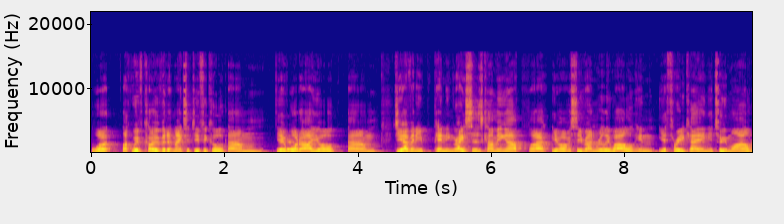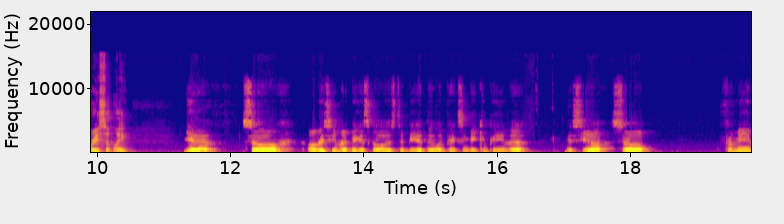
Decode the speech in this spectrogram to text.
what like with COVID, it makes it difficult. Um, yeah, yeah, what are your um, do you have any pending races coming up? Like you've obviously run really well in your three k and your two mile recently. Yeah, so obviously my biggest goal is to be at the Olympics and be competing there this year. So for me,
